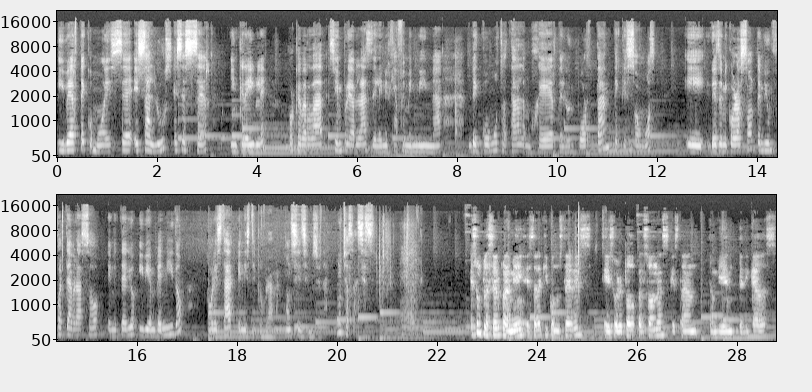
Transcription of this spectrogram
y verte como ese, esa luz, ese ser increíble, porque verdad siempre hablas de la energía femenina, de cómo tratar a la mujer, de lo importante que somos. Y desde mi corazón te envío un fuerte abrazo, Emeterio, y bienvenido por estar en este programa, Conciencia Emocional. Muchas gracias. Es un placer para mí estar aquí con ustedes y sobre todo personas que están también dedicadas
